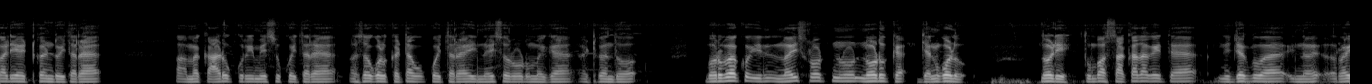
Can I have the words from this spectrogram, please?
ಗಾಡಿ ಇಟ್ಕೊಂಡು ಹೋಯ್ತಾರೆ. ಆಮೇಲೆ ಕಾಡು ಕುರಿ ಮೇಯ್ಸಕ್ಕೆ ಹೋಯ್ತಾರೆ, ಹಸುಗಳು ಕಟ್ಟಕ್ಕೆ ಹೋಯ್ತಾರೆ ಈ ನೈಸ್ ರೋಡ್ ಮೇಲೆ ಇಟ್ಕೊಂಡು ಬರಬೇಕು ಈ ನೈಸ್ ರೋಡ್ ನೋಡೋಕ್ಕೆ ಜನಗಳು. ನೋಡಿ, ತುಂಬ ಸಖತ್ತಾಗೈತೆ. ನಿಜಕ್ಕೂ ಇನ್ನು ರೈ,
